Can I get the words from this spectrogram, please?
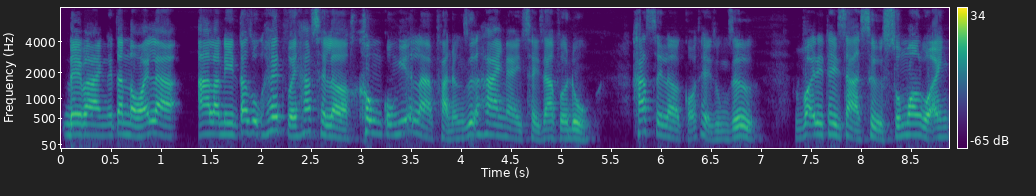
Đề bài người ta nói là alanin tác dụng hết với HCl không có nghĩa là phản ứng giữa hai này xảy ra vừa đủ. HCl có thể dùng dư. Vậy thì thầy giả sử số mol của anh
